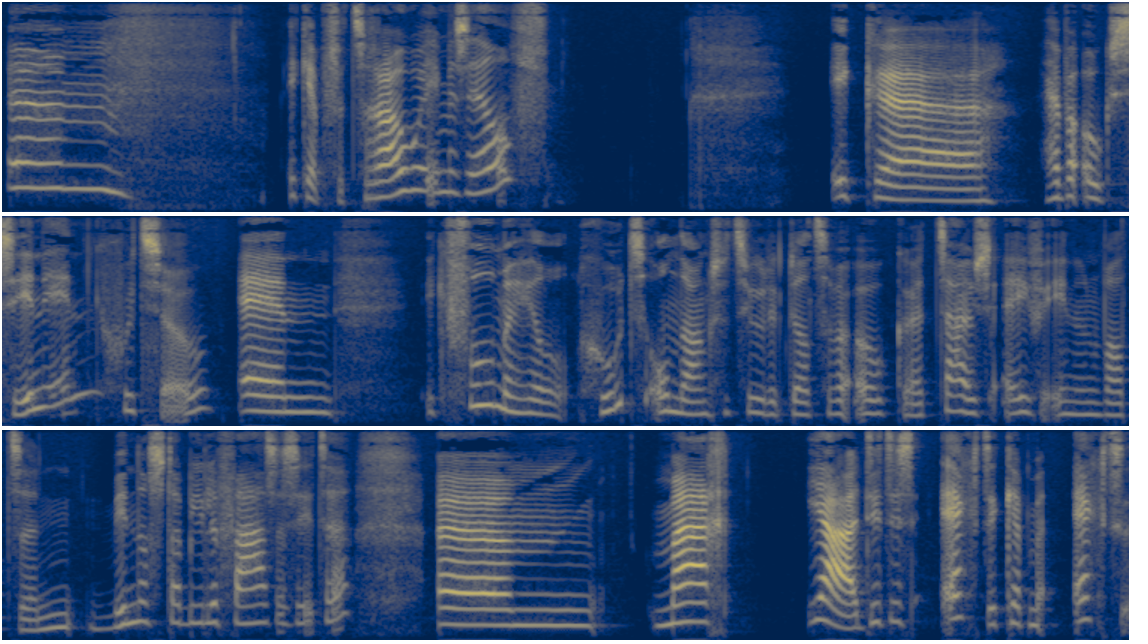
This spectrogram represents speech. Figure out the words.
Ehm, ik heb vertrouwen in mezelf. Ik eh, heb er ook zin in. Goed zo. En ik voel me heel goed, ondanks natuurlijk dat we ook eh, thuis even in een wat eh, minder stabiele fase zitten. Ehm, maar ja, dit is echt, ik heb me echt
